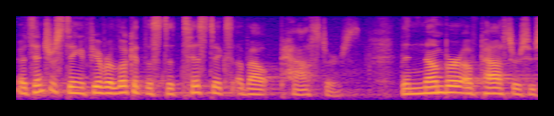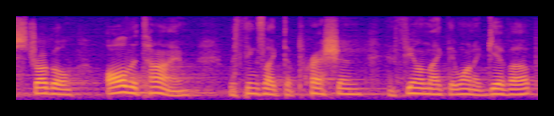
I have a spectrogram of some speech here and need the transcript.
It's interesting if you ever look at the statistics about pastors, the number of pastors who struggle all the time with things like depression and feeling like they want to give up.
